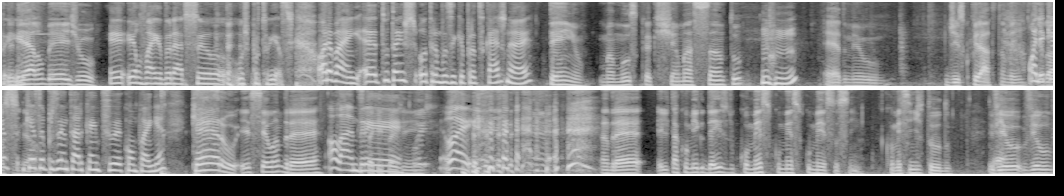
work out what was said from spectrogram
Daniela, um beijo. Ele vai adorar os portugueses. Ora bem, uh, tu tens outra música para tocar, não é? Tenho uma música que chama Santo. Uhum. É do meu disco pirata também. Olha, queres, queres apresentar quem te acompanha? Quero! Esse é o André. Olá, está André. aqui com a gente. Oi. André, ele tá comigo desde o começo, começo, começo, assim. Comecinho de tudo. Viu, viu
